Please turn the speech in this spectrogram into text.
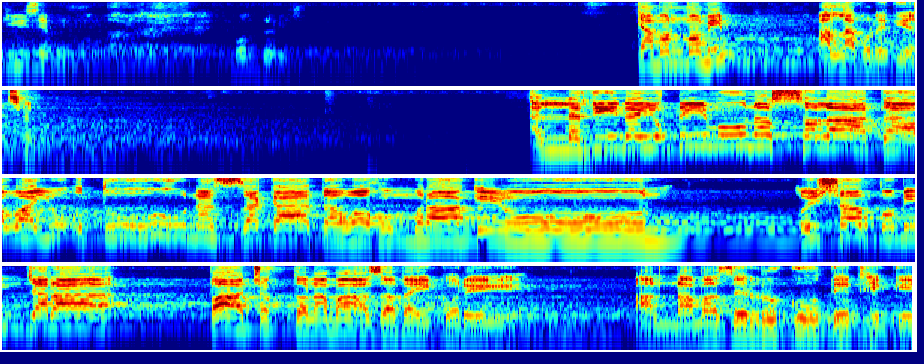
কি হিসেবে বন্ধু হিসেবে কেমন মমিন আল্লাহ বলে দিয়েছেন الذين يقيمون الصلاة ويؤتون الزكاة وهم راكعون ওই সব মমিন যারা পাঁচ ওয়াক্ত নামাজ আদায় করে আর নামাজের রুকুতে থেকে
